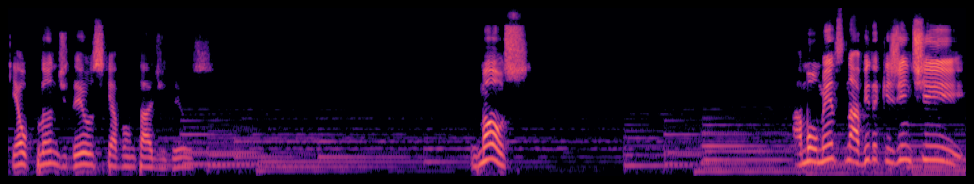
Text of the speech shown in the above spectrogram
que é o plano de Deus, que é a vontade de Deus? Irmãos, há momentos na vida que a gente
